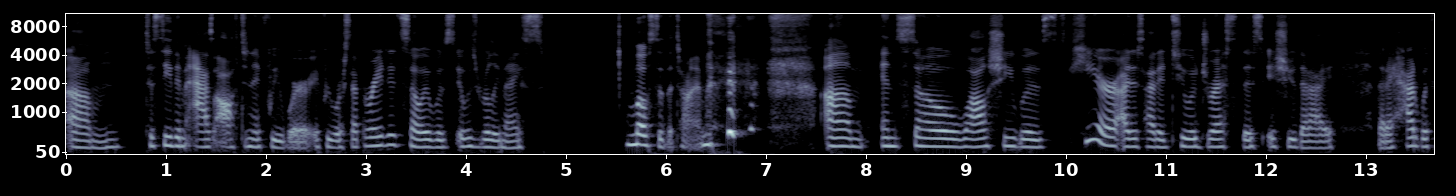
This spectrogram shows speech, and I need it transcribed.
um, to see them as often if we were if we were separated. So it was it was really nice most of the time. um, and so while she was here, I decided to address this issue that I that I had with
